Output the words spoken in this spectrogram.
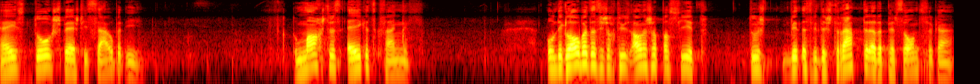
heisst, du sperrst dich selber ein. Du machst dir ein eigenes Gefängnis. Und ich glaube, das ist auch uns allen schon passiert. Du, es widerstrebt dir, einer Person zu vergeben.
